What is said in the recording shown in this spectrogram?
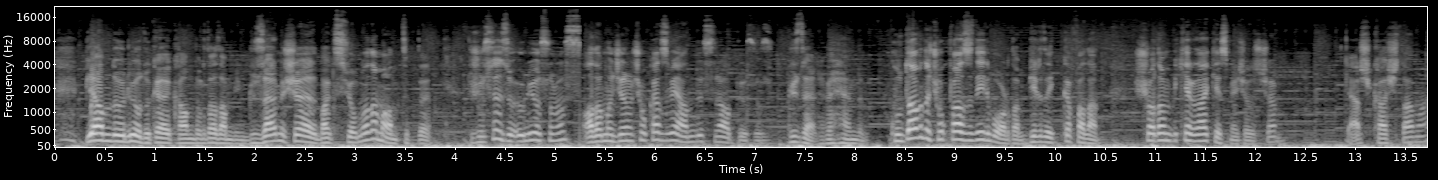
bir anda ölüyorduk ha kandırdı adam. Güzelmiş ha bak Sion'da da mantıklı. Düşünsenize ölüyorsunuz adamın canı çok az bir anda üstüne atlıyorsunuz. Güzel beğendim. Cooldown da çok fazla değil bu arada 1 dakika falan. Şu adamı bir kere daha kesmeye çalışacağım. Gerçi kaçtı ama.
